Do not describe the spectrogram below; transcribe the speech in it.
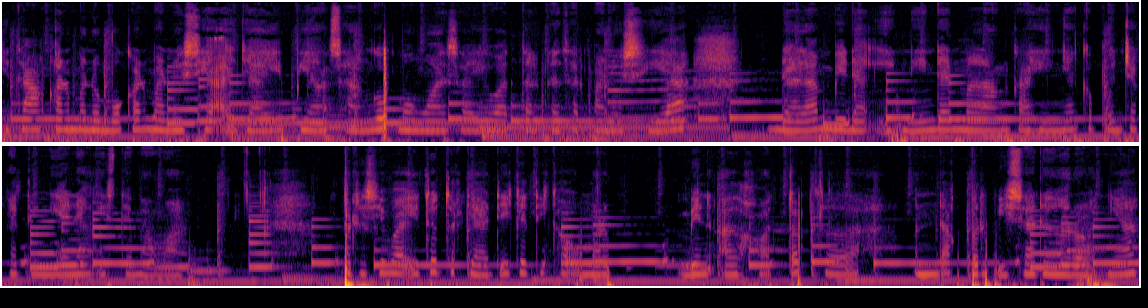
kita akan menemukan manusia ajaib yang sanggup menguasai watak dasar manusia dalam bidang ini dan melangkahinya ke puncak ketinggian yang istimewa. Peristiwa itu terjadi ketika Umar bin Al-Khattab telah hendak berpisah dengan rohnya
